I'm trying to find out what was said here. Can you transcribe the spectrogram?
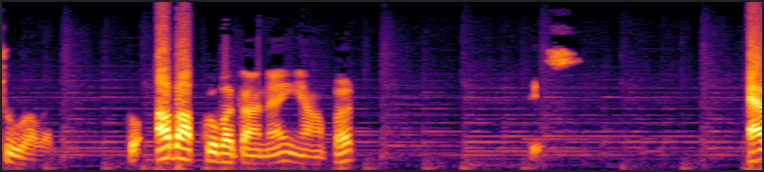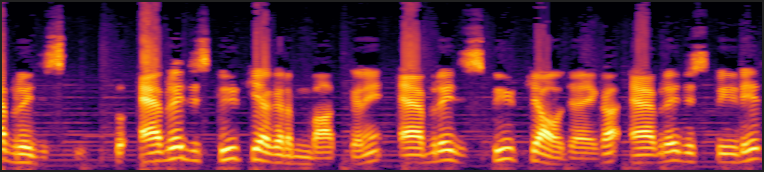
टू आवर तो अब आपको बताना है यहाँ पर इस एवरेज स्पीड तो एवरेज स्पीड की अगर हम बात करें एवरेज स्पीड क्या हो जाएगा? Average speed is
